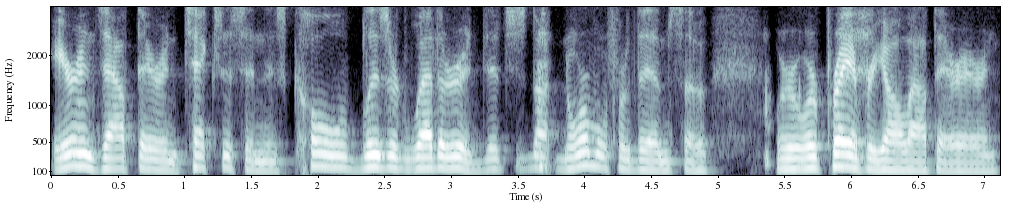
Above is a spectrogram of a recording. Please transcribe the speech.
Erin's out there in Texas in this cold blizzard weather, and it's just not normal for them. So we're, we're praying for y'all out there, Erin.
